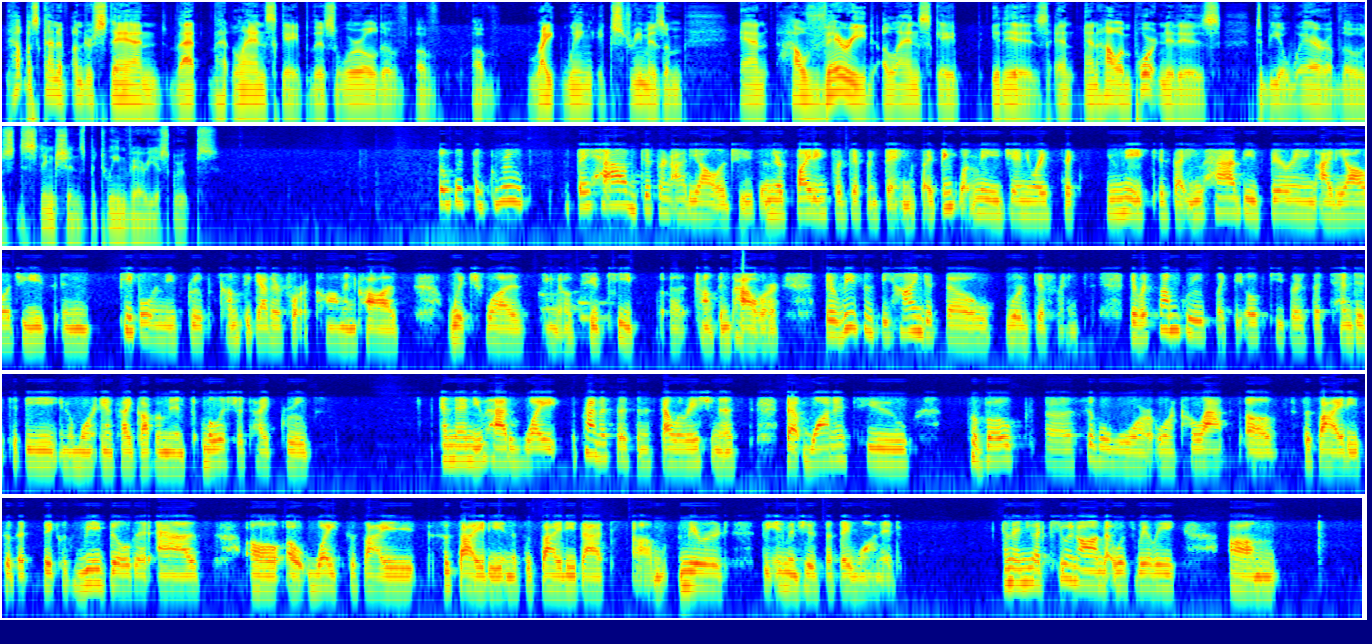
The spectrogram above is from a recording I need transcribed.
help us kind of understand that that landscape, this world of of, of right wing extremism, and how varied a landscape it is, and and how important it is to be aware of those distinctions between various groups. So with the groups, they have different ideologies and they're fighting for different things. I think what made January 6th unique is that you had these varying ideologies and people in these groups come together for a common cause, which was, you know, to keep uh, Trump in power. The reasons behind it, though, were different. There were some groups like the Oath Keepers that tended to be, you know, more anti-government militia type groups and then you had white supremacists and accelerationists that wanted to provoke a civil war or a collapse of society so that they could rebuild it as a, a white society, society and a society that um, mirrored the images that they wanted. And then you had QAnon that was really, um,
